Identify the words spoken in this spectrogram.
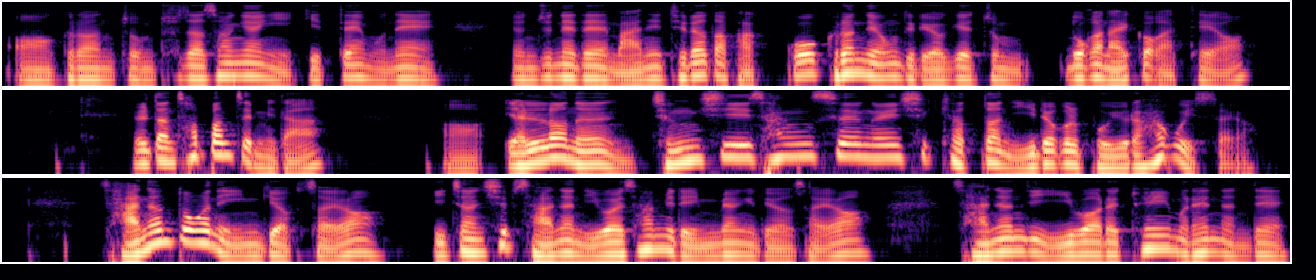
어, 그런 좀 투자 성향이 있기 때문에 연준에 대해 많이 들여다봤고 그런 내용들이 여기에 좀 녹아날 것 같아요. 일단 첫 번째입니다. 어, 옐런은 증시 상승을 시켰던 이력을 보유를 하고 있어요. 4년 동안의 임기 없어요. 2014년 2월 3일에 임명이 되어서요. 4년 뒤 2월에 퇴임을 했는데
